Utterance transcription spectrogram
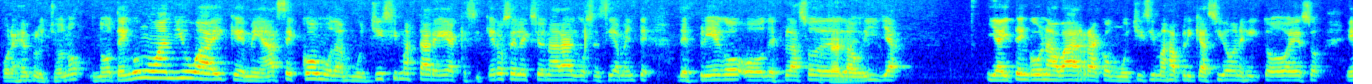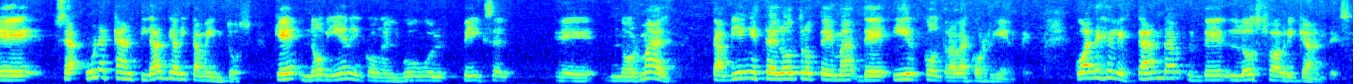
por ejemplo, yo no, no tengo un One UI que me hace cómodas muchísimas tareas, que si quiero seleccionar algo, sencillamente despliego o desplazo desde la orilla y ahí tengo una barra con muchísimas aplicaciones y todo eso. Eh, o sea, una cantidad de aditamentos que no vienen con el Google Pixel eh, normal también está el otro tema de ir contra la corriente. ¿Cuál es el estándar de los fabricantes?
